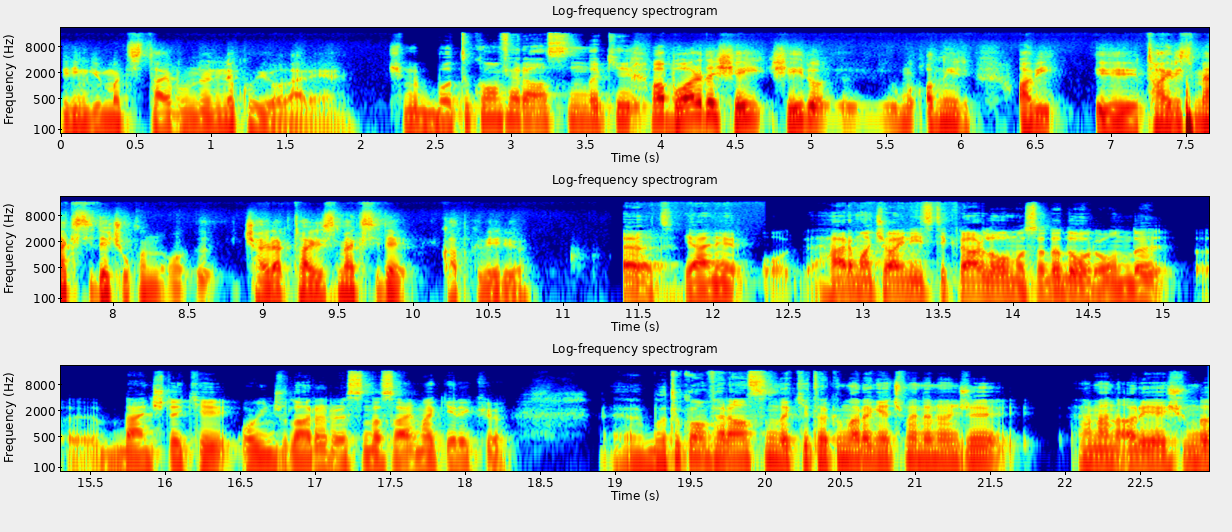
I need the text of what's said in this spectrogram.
dediğim gibi Matisse Taibul'un önüne koyuyorlar yani. Şimdi Batı konferansındaki... Ha bu arada şey şeyi de adını neydi? Abi e, Tyrese Maxey de çok onun, e, çaylak Tyrese Maxey de katkı veriyor. Evet yani her maç aynı istikrarlı olmasa da doğru. Onu da e, bench'teki oyuncular arasında saymak gerekiyor. E, Batı konferansındaki takımlara geçmeden önce hemen araya şunu da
